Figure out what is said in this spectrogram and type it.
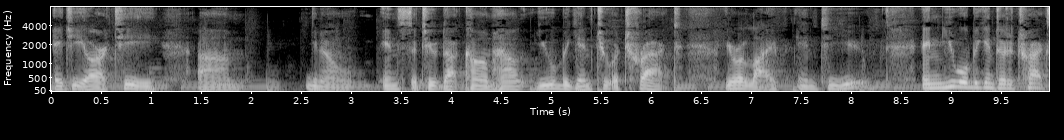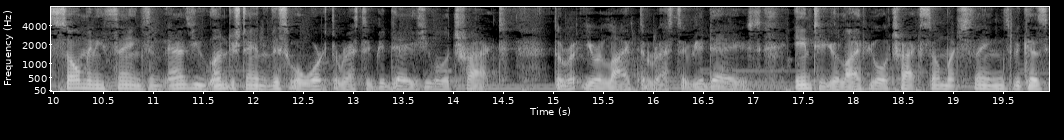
H E R T, um, you know, institute.com, how you begin to attract your life into you. And you will begin to attract so many things. And as you understand that this will work the rest of your days, you will attract the, your life the rest of your days into your life. You will attract so much things because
